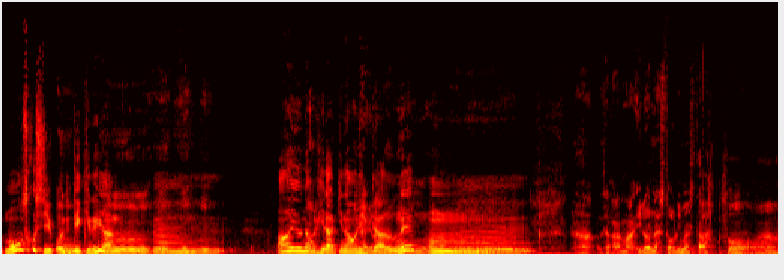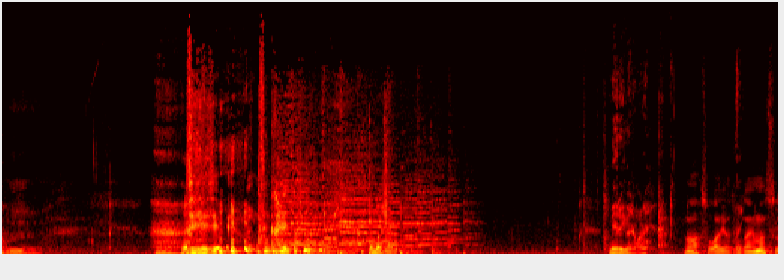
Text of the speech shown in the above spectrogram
もう少しゆっくりできるやん、うん。うん。うん。うん。ああいうなんか開き直りってあるね。うん、あだからまあいろんな人おりましたわ。そう、うん、ジェジェジェ疲れたコマーシャルメールいきましょうかね、ああそうありがとうございます、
